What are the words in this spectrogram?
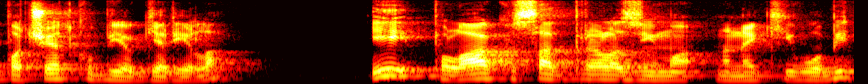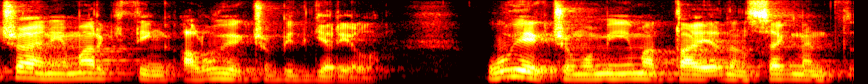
u početku bio gerila i polako sad prelazimo na neki uobičajeni marketing, ali uvijek će biti gerila. Uvijek ćemo mi imati taj jedan segment,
